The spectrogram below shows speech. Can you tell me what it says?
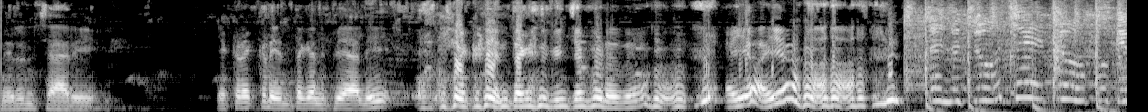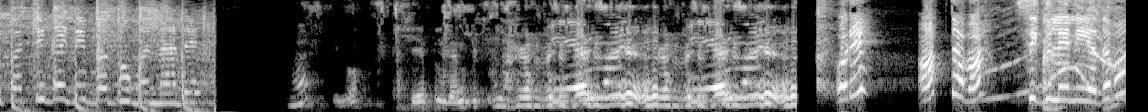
మెరూన్ శారీ. ఎక్కడెక్కడ ఎంత కనిపించాలి? ఎక్కడెక్కడ ఎంత కనిపించకూడదు? అయ్యో అయ్యో. షేపులు కనిపించేలాగా ఆప్తావా? సిగ్గులేని ఎదవా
